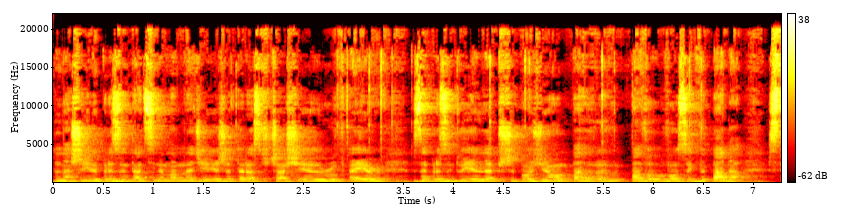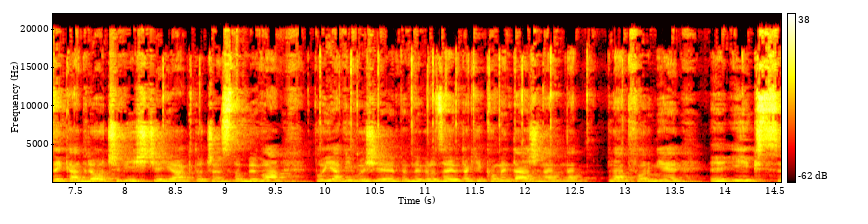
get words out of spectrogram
do naszej reprezentacji. No mam nadzieję, że teraz w czasie Roof Air zaprezentuje lepszy poziom. Paweł, Paweł Wąsek wypada z tej kadry. Oczywiście, jak to często bywa, pojawiły się pewnego rodzaju takie komentarze na, na platformie y, X,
